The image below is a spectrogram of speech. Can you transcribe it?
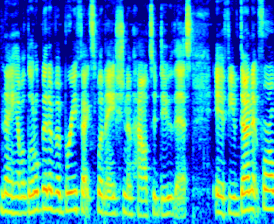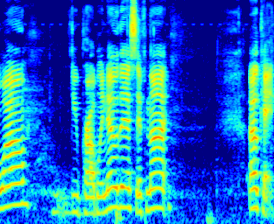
now you have a little bit of a brief explanation of how to do this. If you've done it for a while, you probably know this. If not, okay.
